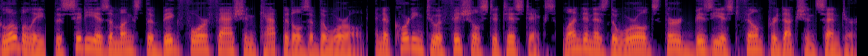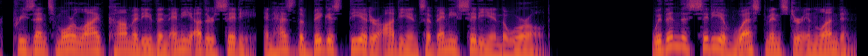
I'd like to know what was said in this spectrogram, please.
Globally, the city is amongst the big four fashion capitals of the world, and according to official statistics, London is the world's third busiest film production centre, presents more live comedy than any other city, and has the biggest theatre audience of any city in the world. Within the City of Westminster in London,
